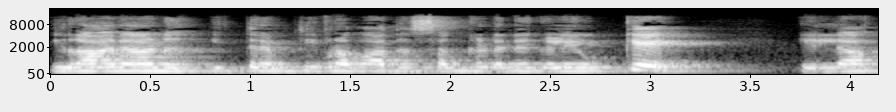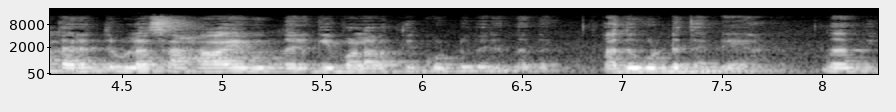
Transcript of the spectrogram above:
ഇറാനാണ് ഇത്തരം തീവ്രവാദ സംഘടനകളെ ഒക്കെ എല്ലാ തരത്തിലുള്ള സഹായവും നൽകി വളർത്തിക്കൊണ്ടുവരുന്നത്. അതുകൊണ്ട് തന്നെയാണ്. നന്ദി.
